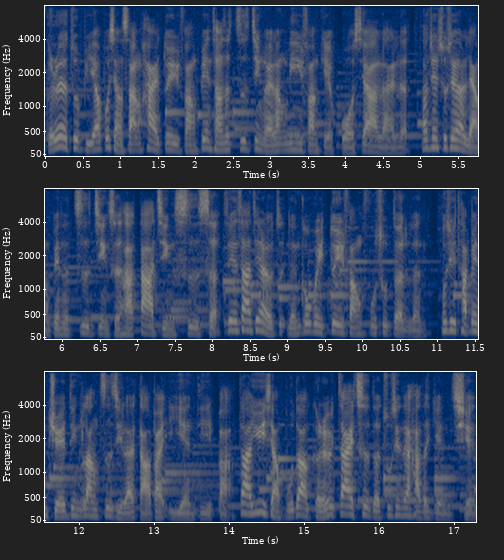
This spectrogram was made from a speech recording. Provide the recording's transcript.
葛雷和朱比亚不想伤害对方，便尝试自尽来让另一方给活下来了。但却出现了两边的自尽，使他大惊失色。世界上竟然有能够为对方付出的人。后续他便决定让自己来打败伊恩迪吧。但他预想不到葛雷会再次的出现在他的眼前，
